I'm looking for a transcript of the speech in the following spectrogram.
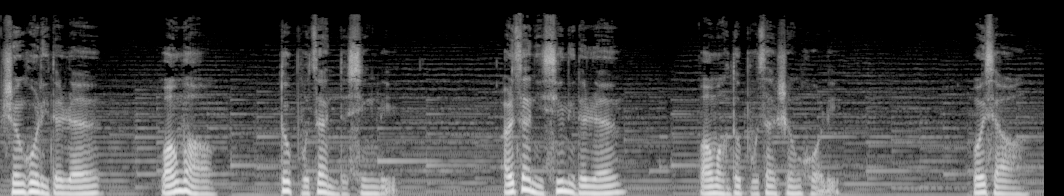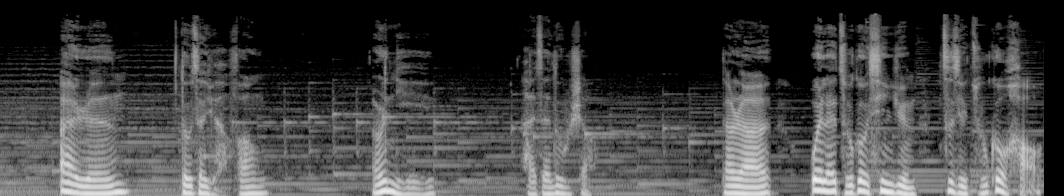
生活里的人，往往都不在你的心里，而在你心里的人，往往都不在生活里。我想。爱人，都在远方，而你，还在路上。当然，未来足够幸运，自己足够好，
